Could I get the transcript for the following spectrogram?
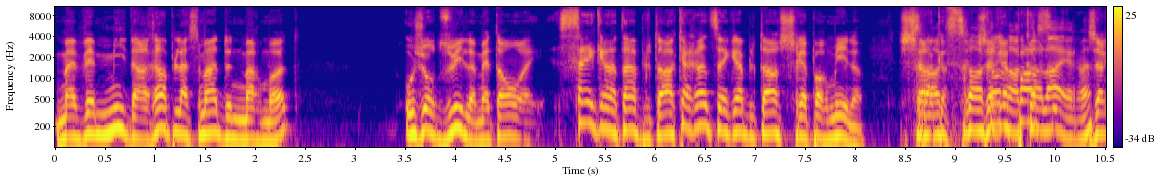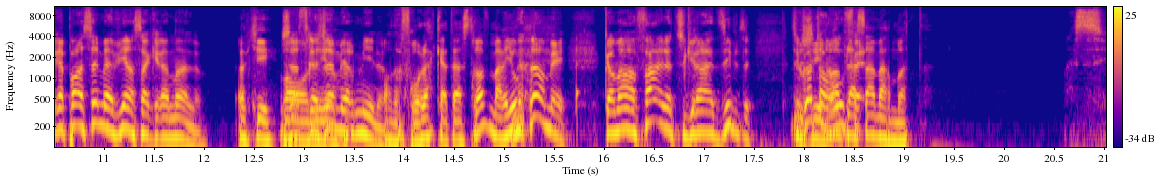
m'avait mis dans remplacement d'une marmotte, aujourd'hui, là, mettons, euh, 50 ans plus tard, 45 ans plus tard, je serais pas remis, là. Je serais encore en passé- colère, hein? J'aurais passé ma vie en sacrement, là. OK. Je Bon, jamais remis, là. On a frôlé la catastrophe, Mario. Non, mais, comme enfant, là, tu grandis, pis tu- c'est quoi ton rôle? remplacé fait- la marmotte. C'est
